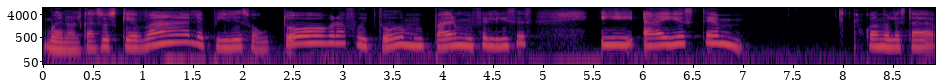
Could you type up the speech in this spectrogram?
Bueno, el caso es que va, le pide su autógrafo y todo, muy padre, muy felices. Y ahí este, cuando le está,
